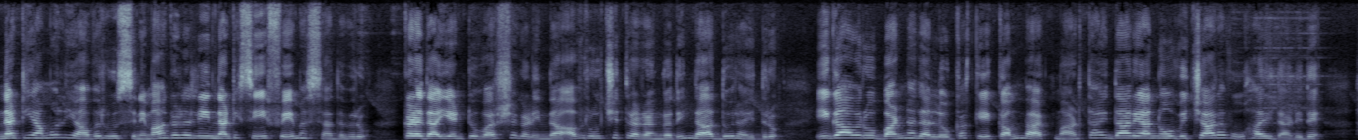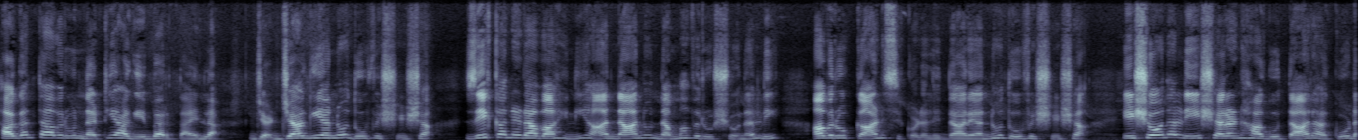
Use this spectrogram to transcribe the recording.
ನಟಿ ಅಮೂಲ್ಯ ಅವರು ಸಿನಿಮಾಗಳಲ್ಲಿ ನಟಿಸಿ ಫೇಮಸ್ ಆದವರು. ಕಳೆದ ಎಂಟು ವರ್ಷಗಳಿಂದ ಅವರು ಚಿತ್ರರಂಗದಿಂದ ದೂರ ಇದ್ದರು. ಈಗ ಅವರು ಬಣ್ಣದ ಲೋಕಕ್ಕೆ ಕಮ್ಬ್ಯಾಕ್ ಮಾಡ್ತಾ ಇದ್ದಾರೆ ಅನ್ನೋ ವಿಚಾರವೂ ಹರಿದಾಡಿದೆ. ಹಾಗಂತ ಅವರು ನಟಿಯಾಗಿ ಬರ್ತಾ ಇಲ್ಲ. ಜಡ್ಜ್ ಆಗಿ ಅನ್ನೋದು ವಿಶೇಷ. ಜಿ ಕನ್ನಡ ವಾಹಿನಿಯ ನಾನು ನಮ್ಮವರು ಶೋನಲ್ಲಿ ಅವರು ಕಾಣಿಸಿಕೊಳ್ಳಲಿದ್ದಾರೆ ಅನ್ನೋದು ವಿಶೇಷ. ಈ ಶೋನಲ್ಲಿ ಶರಣ್ ಹಾಗೂ ತಾರಾ ಕೂಡ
